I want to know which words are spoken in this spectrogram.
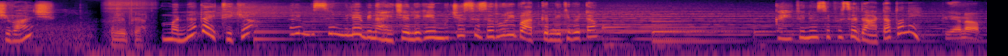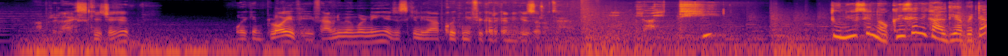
शिवांश? जी पिया मन्नत आई थी क्या? अरे मुझसे मिले बिना ही चली गई। मुझे उससे ज़रूरी बात करनी थी बेटा। कहीं तूने उसे फिर से डांटा तो नहीं? पिया ना आप आप रिलैक्स कीजिए। वो एक एम्प्लॉय थी फैमिली मेंबर नहीं है जिसके लिए आपको इतनी फ़िक्र करने की ज़रूरत है। एम्प्लॉय थी? तूने उसे नौकरी से निकाल दिया बेटा?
